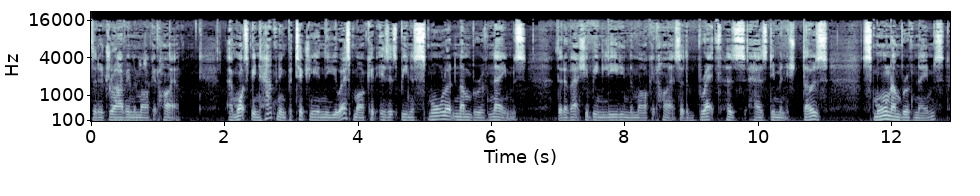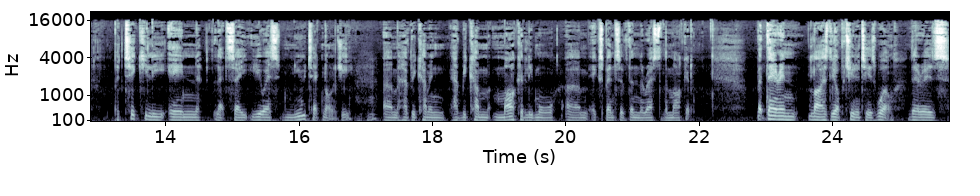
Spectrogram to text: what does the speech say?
that are driving the market higher. And what's been happening, particularly in the US market, is it's been a smaller number of names that have actually been leading the market higher. So the breadth has, has diminished. Those small number of names, particularly in let's say US new technology, mm-hmm. um, have becoming have become markedly more um, expensive than the rest of the market. But therein lies the opportunity as well. There is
